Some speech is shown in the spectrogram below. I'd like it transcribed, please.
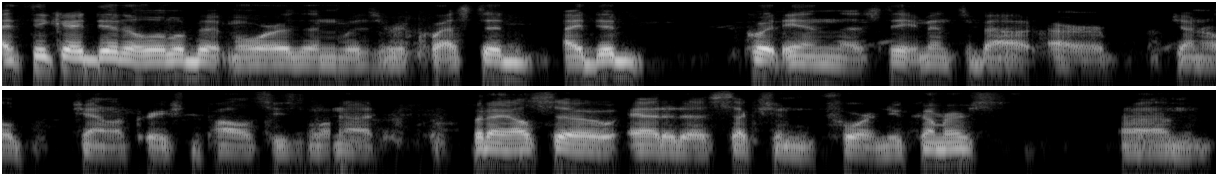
I think I did a little bit more than was requested. I did put in the statements about our general channel creation policies and whatnot, but I also added a section for newcomers. Um,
